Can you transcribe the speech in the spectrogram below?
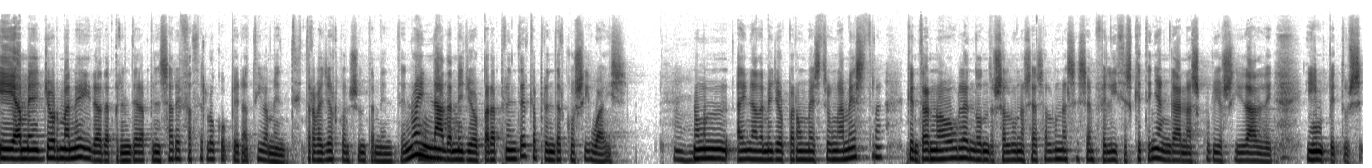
E a mellor maneira de aprender a pensar é facerlo cooperativamente, traballar conjuntamente. Non hai mm. nada mellor para aprender que aprender cos iguais. Uh -huh. Non hai nada mellor para un mestre ou unha mestra que entrar na aula en donde os alumnos e as alumnas sexan felices, que teñan ganas, curiosidade, ímpetus,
